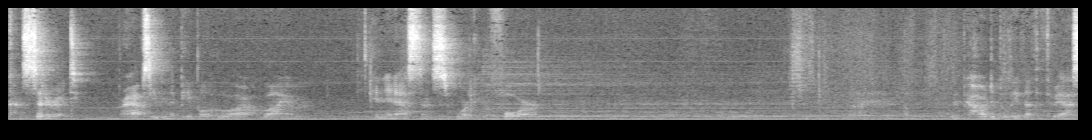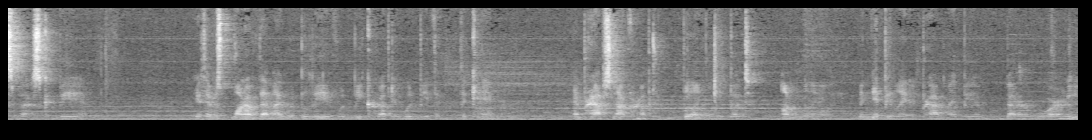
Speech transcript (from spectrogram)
consider it, perhaps even the people who are who I am, in, in essence, working for. It'd be hard to believe that the three aspects could be. If there was one of them, I would believe would be corrupt. It would be the, the king, and perhaps not corrupt willingly, but unwillingly manipulated. Perhaps might be a better word.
